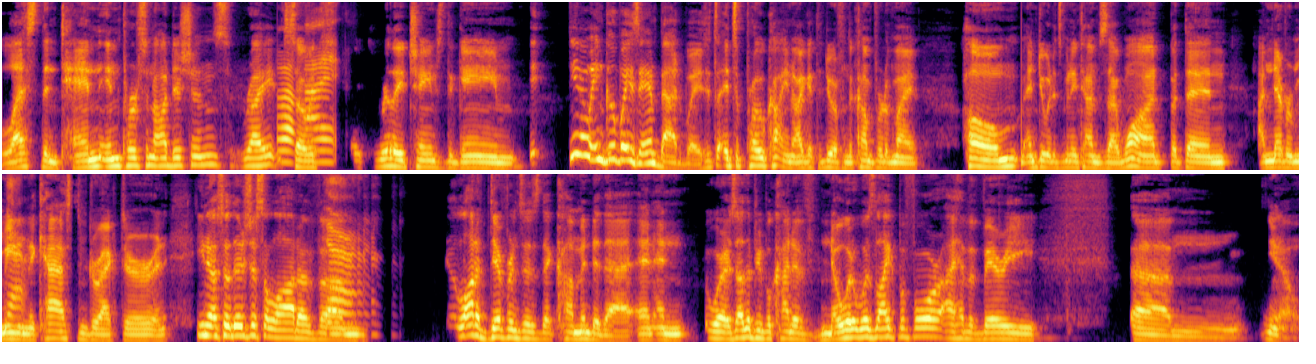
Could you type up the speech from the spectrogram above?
less than 10 in-person auditions, right? So it's, Right. it's really changed the game. It, you know, in good ways and bad ways. It's it's a pro con. You know, I get to do it from the comfort of my home and do it as many times as I want, but then I'm never meeting Yeah. the casting director, and you know, so there's just a lot of um, a lot of differences that come into that, and and whereas other people kind of know what it was like before, I have a very, um, you know,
